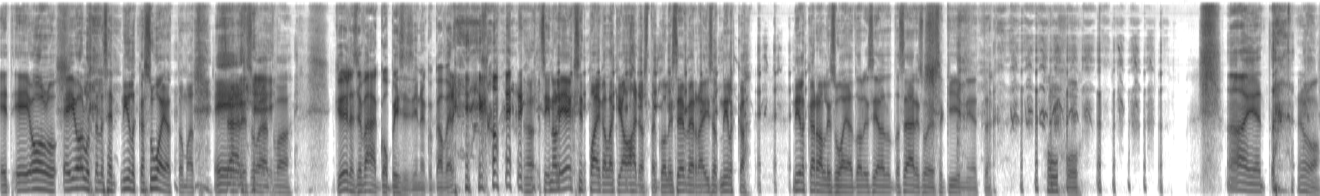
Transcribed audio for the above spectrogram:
et ei, ollut, ei ollut tällaiset nilkkasuojattomat säärisuojat, vaan Kyllä se vähän kopisi siinä, kun kaveri, kaveri no, siinä oli exit-paikallakin ahdasta, kun oli sen verran isot nilkka, nilkkarallisuojat oli siellä tota säärisuojassa kiinni, että huhhuh. Ai että. Joo.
